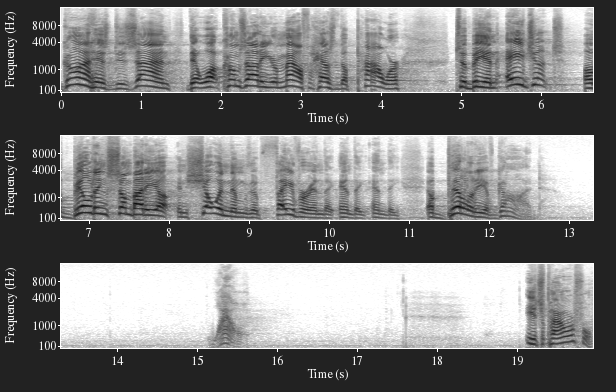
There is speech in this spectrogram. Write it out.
God has designed that what comes out of your mouth has the power to be an agent of building somebody up and showing them the favor and the, and the, and the ability of God. Wow. It's powerful.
